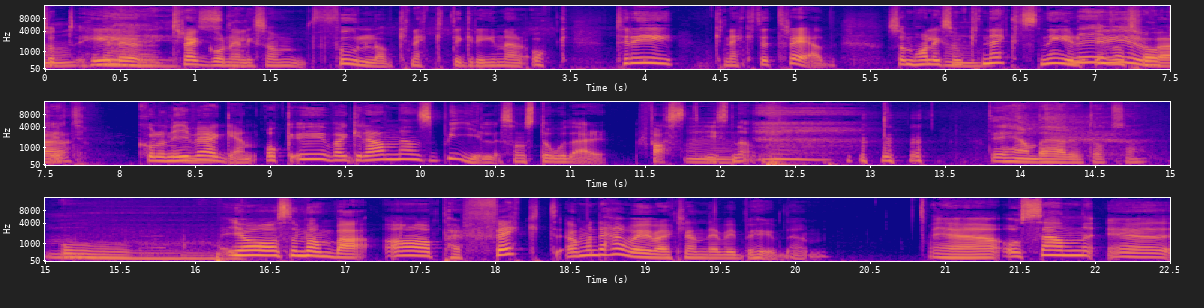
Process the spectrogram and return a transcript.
Så att hela Mm. Nej, just trädgården är liksom full av knäckta grenar och tre knäckta träd som har liksom knäckts ner Mm. Nej, vad över kolonivägen och över grannens bil som stod där fast Mm. i snön. Det hände här ute också. Mm. Ja, så man bara, ja, ah, perfekt. Ja, men det här var ju verkligen det vi behövde. Eh, och sen eh,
